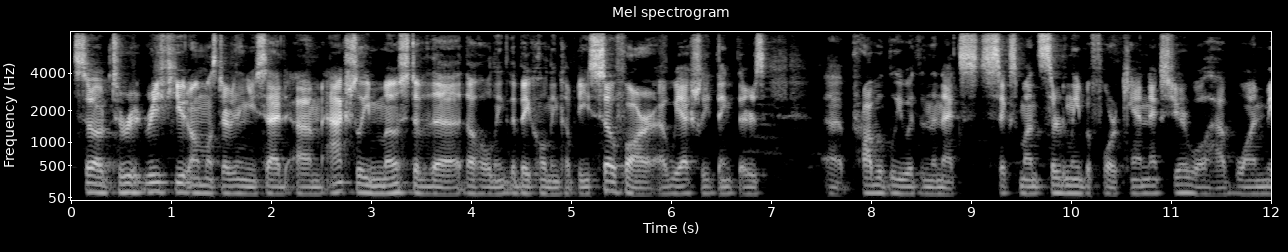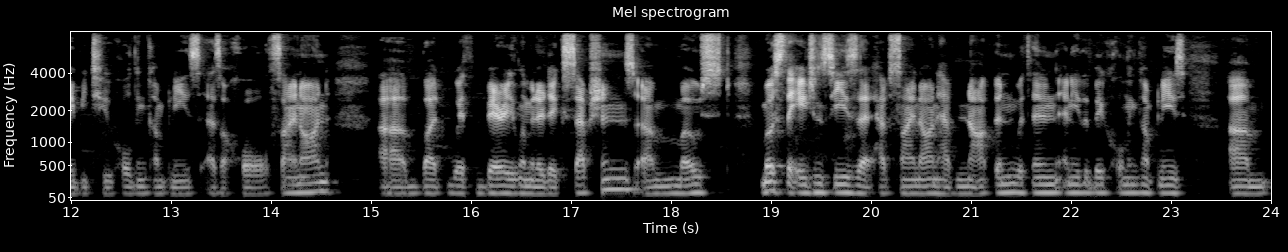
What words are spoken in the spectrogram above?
so to re- refute almost everything you said, um, actually, most of the the holding the big holding companies so far, uh, we actually think there's uh, probably within the next six months, certainly before Cannes next year, we'll have one, maybe two holding companies as a whole sign on. Uh, but with very limited exceptions, um, most most of the agencies that have signed on have not been within any of the big holding companies. Um,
